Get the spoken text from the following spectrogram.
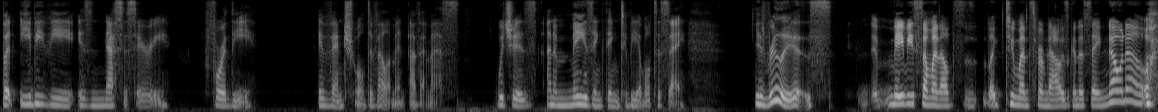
but EBV is necessary for the eventual development of MS, which is an amazing thing to be able to say. It really is maybe someone else like two months from now is going to say no no.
